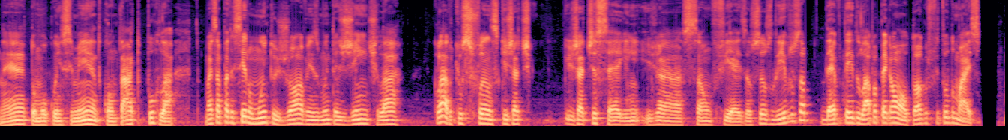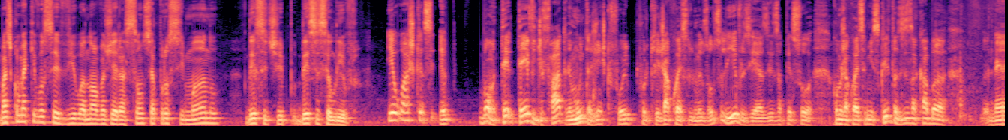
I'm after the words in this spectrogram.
né? Tomou conhecimento, contato por lá. Mas apareceram muitos jovens, muita gente lá. Claro que os fãs que já te que já te seguem e já são fiéis aos seus livros, deve ter ido lá para pegar um autógrafo e tudo mais. Mas como é que você viu a nova geração se aproximando desse tipo, desse seu livro? Eu acho que assim, eu- bom, te- teve de fato, né, muita gente que foi porque já conhece os meus outros livros e às vezes a pessoa, como já conhece a minha escrita, às vezes acaba, né,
